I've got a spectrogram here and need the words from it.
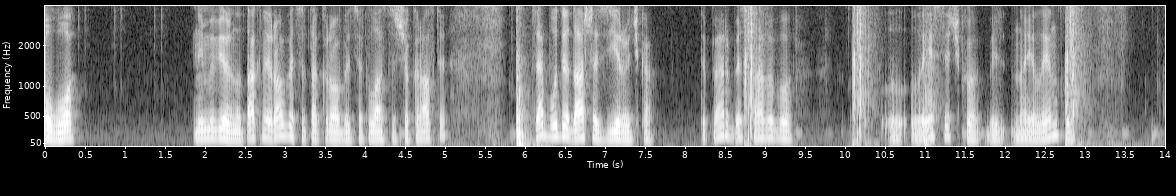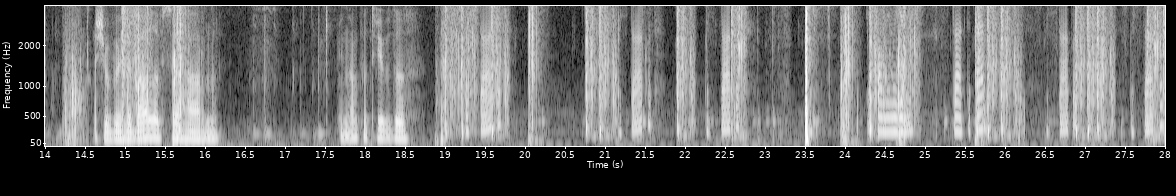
Ого. Неймовірно, так не робиться, так робиться. Клас, це що крафти. Це буде наша зірочка. Тепер ми ставимо л- на ялинку, щоб виглядало все гарно. І нам потрібно. Ось так. Ось так. Ось так. Яка. Так, тепер. Ось так от. Ось так от.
